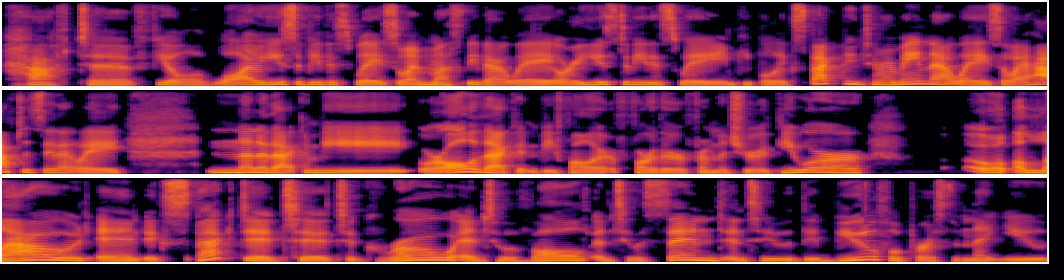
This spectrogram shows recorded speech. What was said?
have to feel, well, I used to be this way, so I must be that way, or I used to be this way, and people expect me to remain that way, so I have to stay that way. None of that can be, or all of that couldn't be far, farther from the truth. You are allowed and expected to to grow and to evolve and to ascend into the beautiful person that you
